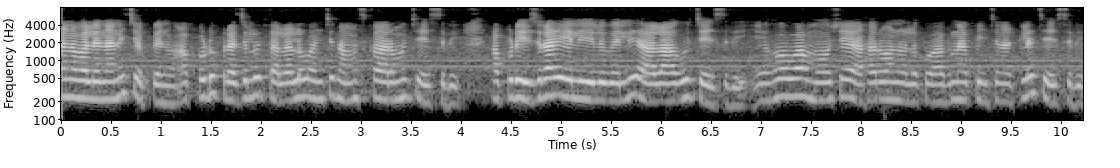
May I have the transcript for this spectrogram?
అనవలెనని చెప్పాను. అప్పుడు ప్రజలు తలలు వంచి నమస్కారము చేసిరి. అప్పుడు ఇజ్రాయేలీలు వెళ్ళి అలాగూ చేసిరి. యహోవా మోషే అహరోనులకు ఆజ్ఞాపించినట్లే చేసిరి.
